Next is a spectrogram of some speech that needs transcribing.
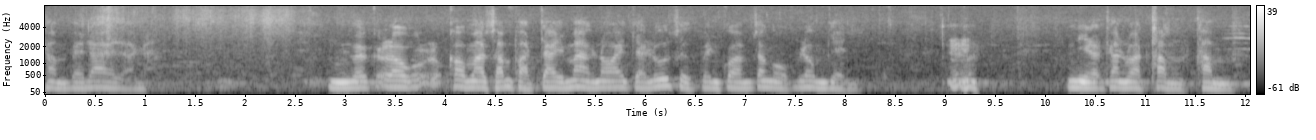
ทำไปได้แล้วนะเราเข้ามาสัมผัสใจมากน้อยจะรู้สึกเป็นความสงบร่มเย็น นี่แหละท่านว่าทำทำ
